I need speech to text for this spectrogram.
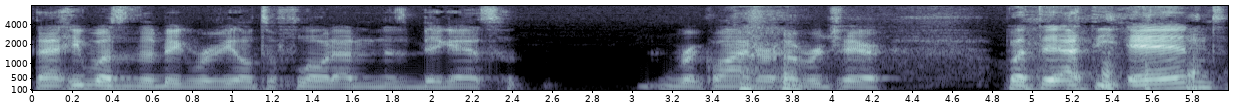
That he wasn't the big reveal to float out in his big ass recliner hover chair. But the, at the end,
